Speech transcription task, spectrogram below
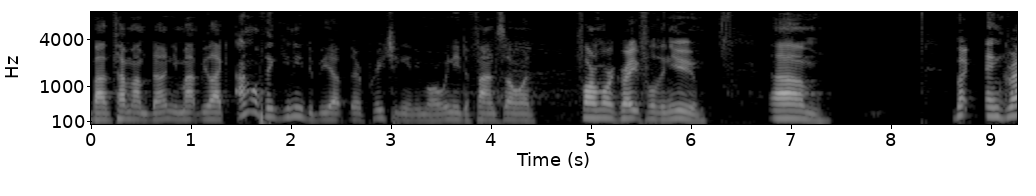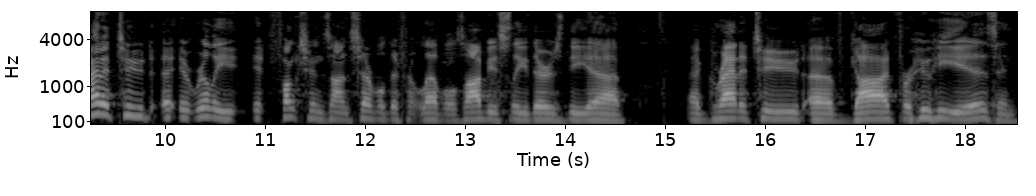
By the time I'm done, you might be like, I don't think you need to be up there preaching anymore. We need to find someone far more grateful than you. Um, but and gratitude, uh, it really it functions on several different levels. Obviously, there's the uh, uh, gratitude of God for who He is and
